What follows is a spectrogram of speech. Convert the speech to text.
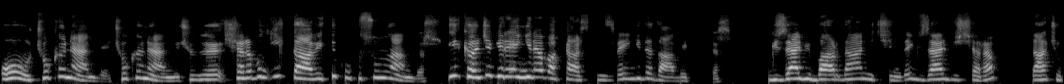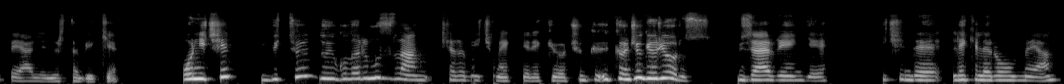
O çok önemli, çok önemli. Çünkü şarabın ilk daveti kokusundandır. İlk önce bir rengine bakarsınız. Rengi de davetlidir. Güzel bir bardağın içinde güzel bir şarap daha çok değerlenir tabii ki. Onun için bütün duygularımızla şarabı içmek gerekiyor. Çünkü ilk önce görüyoruz güzel rengi, içinde lekeler olmayan,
